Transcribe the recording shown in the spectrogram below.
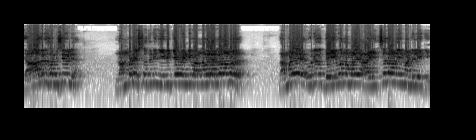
യാതൊരു സംശയവുമില്ല. നമ്മുടെ ഇഷ്ടത്തിന് ജീവിക്കാൻ വേണ്ടി വന്നവരല്ല നമ്മൾ നമ്മളെ ഒരു ദൈവം നമ്മളെ അയച്ചതാണ് ഈ മണ്ണിലേക്ക്.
